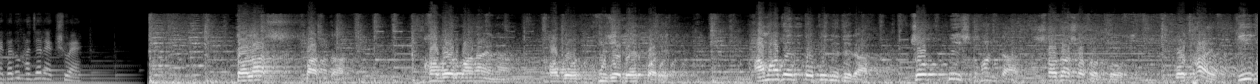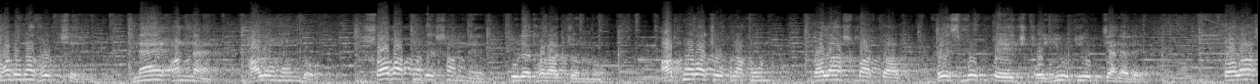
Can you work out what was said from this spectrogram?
এগারো হাজার একশো এক। তলাশ বার্তা। খবর বানায় না, খবর খুঁজে বের করে। আমাদের প্রতিনিধিরা চব্বিশ ঘণ্টা সদা সতর্ক। কোথায় কি ঘটনা ঘটছে? ন্যায়, অন্যায়, ভালো, মন্দ, সব আপনাদের সামনে তুলে ধরার জন্য। আপনারা চোখ রাখুন তলাশ বার্তার ফেসবুক পেজ ও ইউটিউব চ্যানেলে। তলাশ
